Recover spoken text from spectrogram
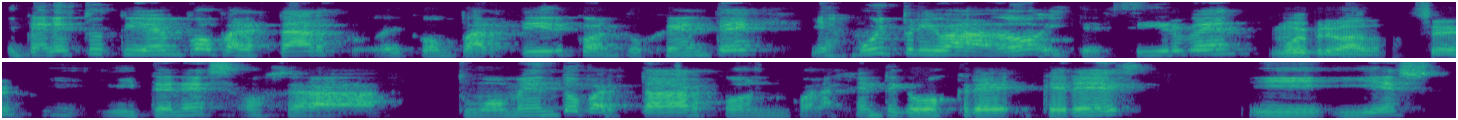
y tenés tu tiempo para estar, eh, compartir con tu gente y es muy privado y te sirven muy y, privado, sí, y- y tenés, o sea, tu momento para estar con, con la gente que vos querés y, y es,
